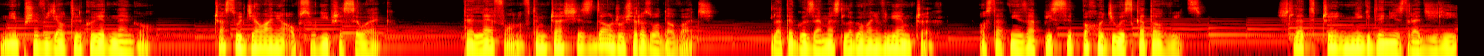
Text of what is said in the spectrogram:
Nie przewidział tylko jednego czasu działania obsługi przesyłek. Telefon w tym czasie zdążył się rozładować, dlatego zamiast logowań w Niemczech, ostatnie zapisy pochodziły z Katowic. Śledczy nigdy nie zdradzili,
